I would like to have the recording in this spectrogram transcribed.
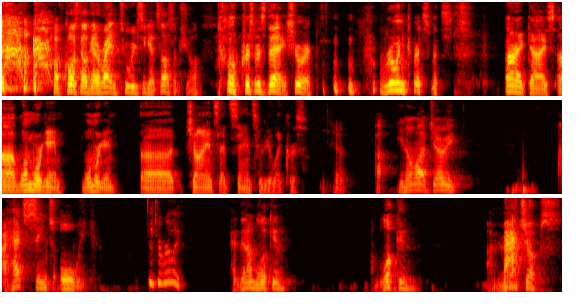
of course they'll get it right in two weeks against us, I'm sure. Oh, Christmas Day, sure. Ruin Christmas. All right, guys. Uh, one more game. One more game. Uh, Giants at Saints. Who do you like, Chris? Yeah. Uh, you know what, Jerry? I had Saints all week. Did you really? And then I'm looking, I'm looking, I'm matchups,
